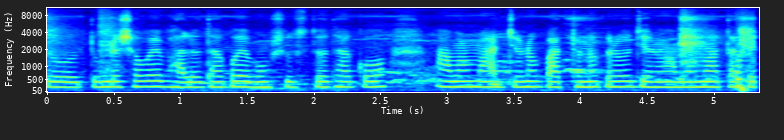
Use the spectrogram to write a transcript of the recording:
তো তোমরা সবাই ভালো থাকো এবং সুস্থ থাকো। আমার মার জন্য প্রার্থনা করো যেন আমার মা তাদের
